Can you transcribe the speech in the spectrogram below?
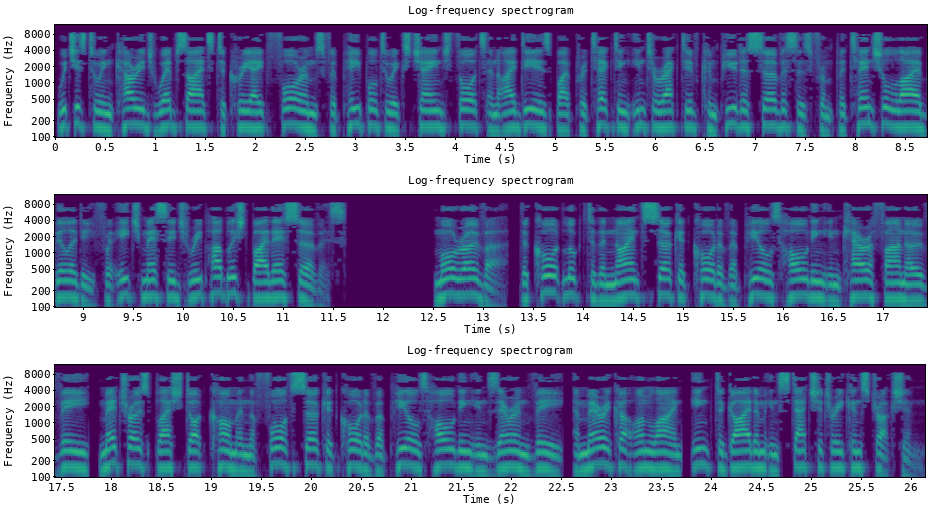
which is to encourage websites to create forums for people to exchange thoughts and ideas by protecting interactive computer services from potential liability for each message republished by their service. Moreover, the court looked to the Ninth Circuit Court of Appeals holding in Carafano v. Metrosplash.com and the Fourth Circuit Court of Appeals holding in Zeran v. America Online, Inc. to guide them in statutory construction.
